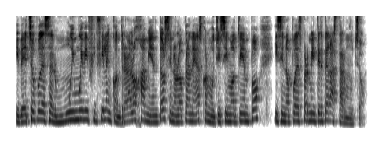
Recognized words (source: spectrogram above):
y de hecho puede ser muy muy difícil encontrar alojamiento si no lo planeas con muchísimo tiempo y si no puedes permitirte gastar mucho.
